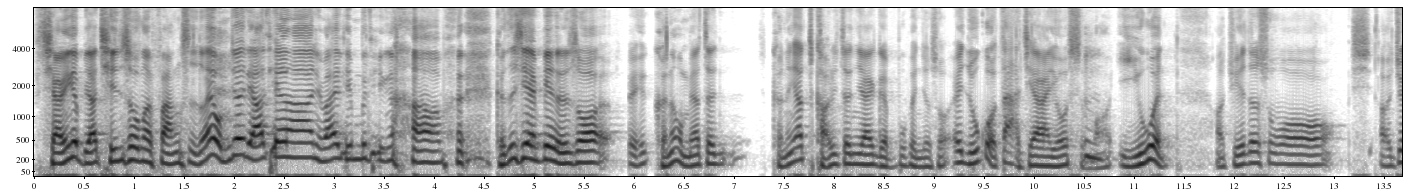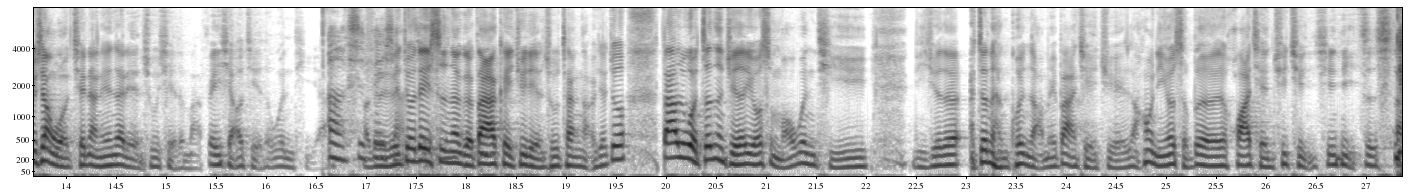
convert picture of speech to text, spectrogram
想一个比较轻松的方式，说：“哎，我们就聊天啊，你们爱听不听啊？” 可是现在变成说：“哎，可能我们要增，可能要考虑增加一个部分，就是说：哎，如果大家有什么疑问。”啊，觉得说，呃，就像我前两天在脸书写的嘛，飞小姐的问题啊，嗯，是飞小姐，就类似那个，大家可以去脸书参考一下。就说，大家如果真的觉得有什么问题，你觉得真的很困扰，没办法解决，然后你又舍不得花钱去请心理咨商，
